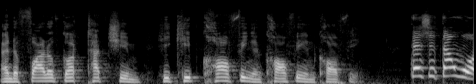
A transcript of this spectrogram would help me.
and the fire of God touch him, he keep coughing and coughing and coughing. 但是当我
